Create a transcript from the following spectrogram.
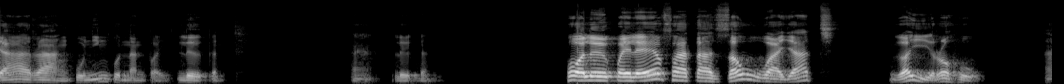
ยาร่างผู้หญิงคนนั้นไป เลิกกันอ่าเลิกกันพอเลิกไปแล้วฟาตาเจ้าวายัตไกรหูอ่า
